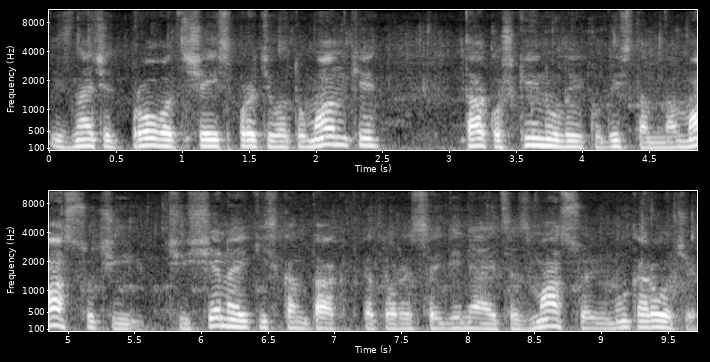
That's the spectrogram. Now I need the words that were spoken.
І значить провод ще й з противотуманки також кинули кудись там на масу чи чи ще на якийсь контакт, який соєдиняється з масою. Ну, коротше.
